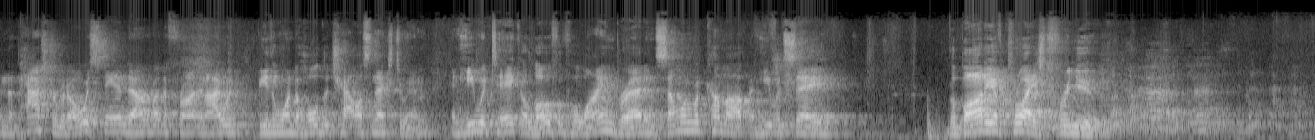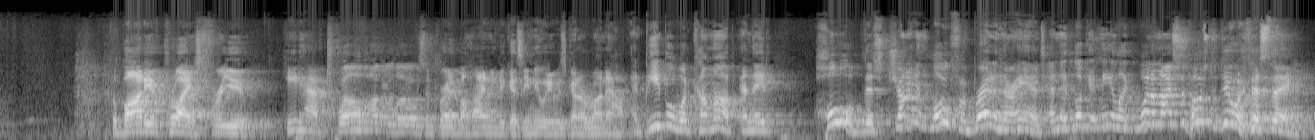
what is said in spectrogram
and the pastor would always stand down by the front, and I would be the one to hold the chalice next to him. And he would take a loaf of Hawaiian bread, and someone would come up and he would say, The body of Christ for you. the body of Christ for you. He'd have 12 other loaves of bread behind him because he knew he was going to run out. And people would come up and they'd hold this giant loaf of bread in their hands, and they'd look at me like, What am I supposed to do with this thing?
